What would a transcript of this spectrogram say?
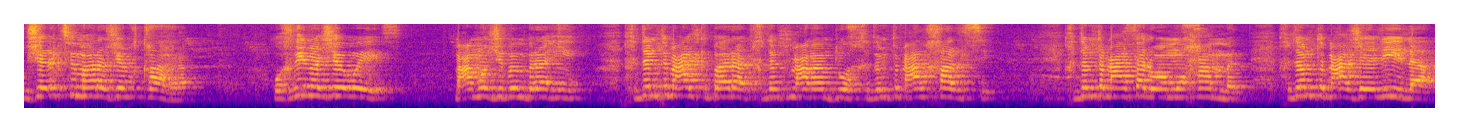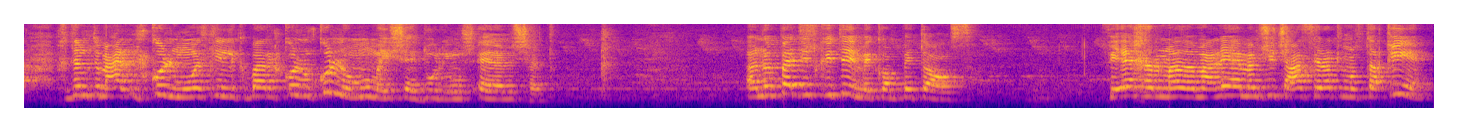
وشاركت في مهرجان القاهرة وخذينا جوائز مع موجب إبراهيم. خدمت مع الكبارات خدمت مع ممدوح خدمت مع الخالصي خدمت مع سلوى محمد خدمت مع جليلة خدمت مع الكل الممثلين الكبار الكل كلهم هما يشهدوا لي مش أنا نشهد. أنا pas discuter mes compétences في آخر معناها ما مشيتش على الصراط المستقيم.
